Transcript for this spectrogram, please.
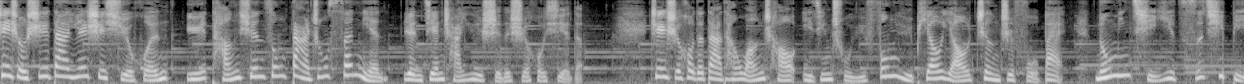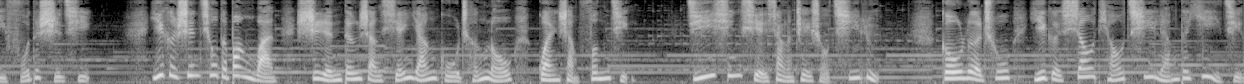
这首诗大约是许浑于唐宣宗大中三年任监察御史的时候写的。这时候的大唐王朝已经处于风雨飘摇、政治腐败、农民起义此起彼伏的时期。一个深秋的傍晚，诗人登上咸阳古城楼观赏风景，即兴写下了这首七律，勾勒出一个萧条凄凉的意境。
